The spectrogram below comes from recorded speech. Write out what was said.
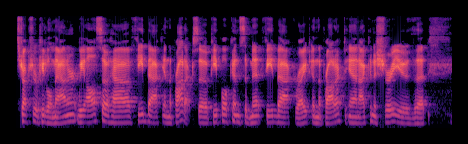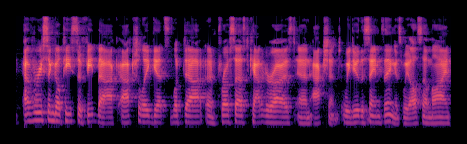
structured, repeatable manner. We also have feedback in the product, so people can submit feedback right in the product, and I can assure you that every single piece of feedback actually gets looked at and processed, categorized, and actioned. We do the same thing as we also mine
